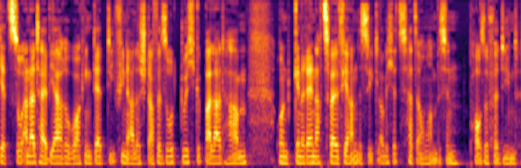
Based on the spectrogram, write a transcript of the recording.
jetzt so anderthalb Jahre Walking Dead die finale Staffel so durchgeballert haben. Und generell nach zwölf Jahren ist sie, glaube ich, jetzt hat sie auch mal ein bisschen Pause verdient.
